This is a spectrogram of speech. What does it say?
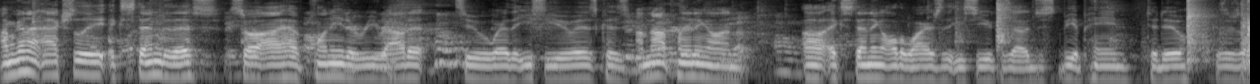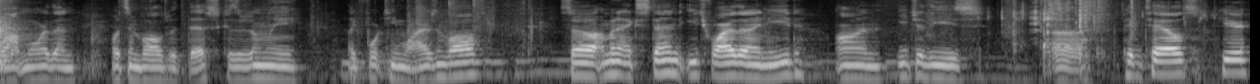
I'm gonna actually extend this so I have plenty to reroute it to where the ECU is because I'm not planning on uh, extending all the wires of the ECU because that would just be a pain to do because there's a lot more than what's involved with this because there's only like 14 wires involved. So I'm gonna extend each wire that I need on each of these uh, pigtails here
